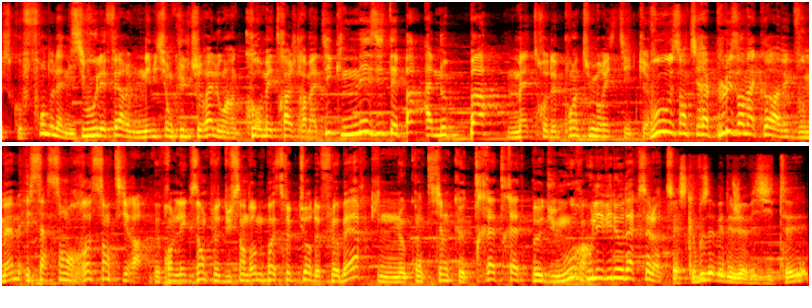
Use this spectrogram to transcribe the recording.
jusqu'au fond de la nuit. Si vous voulez faire une émission culturelle ou un court métrage dramatique, n'hésitez pas à ne pas mettre de pointe humoristique. Vous vous sentirez plus en accord avec vous-même et ça s'en ressentira. On peut prendre l'exemple du syndrome post-rupture de Flaubert, qui ne contient que très très peu d'humour, ou les vidéos d'Axolot. Est-ce que vous avez déjà visité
